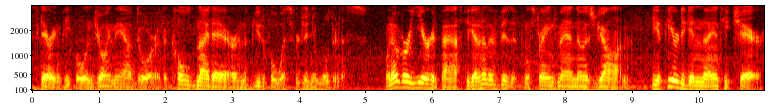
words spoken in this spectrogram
scaring people, enjoying the outdoor, the cold night air, and the beautiful West Virginia wilderness. When over a year had passed, he got another visit from the strange man known as John. He appeared again in the antique chair.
